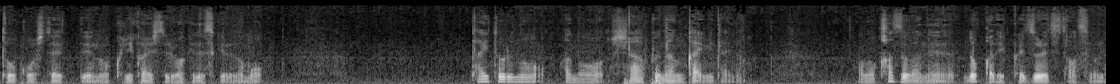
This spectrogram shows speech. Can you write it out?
投稿してっていうのを繰り返してるわけですけれども、タイトルの、あの、シャープ何回みたいな、あの数がね、どっかで一回ずれてたんですよね。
